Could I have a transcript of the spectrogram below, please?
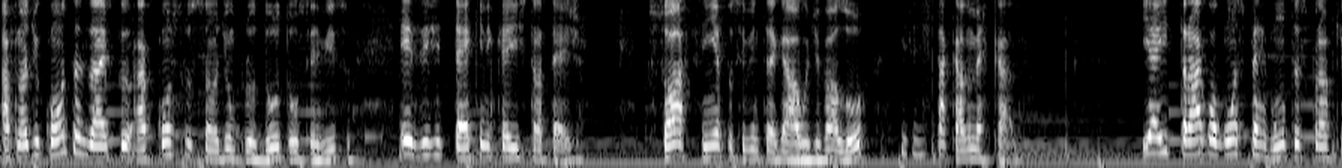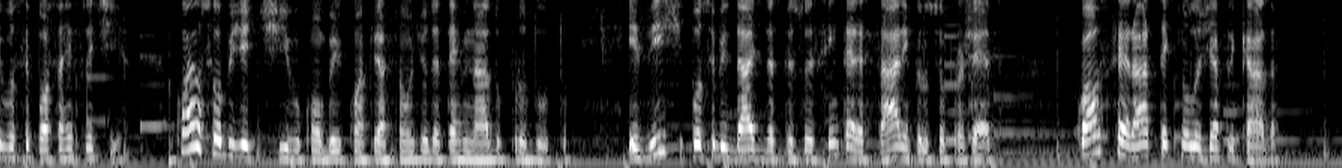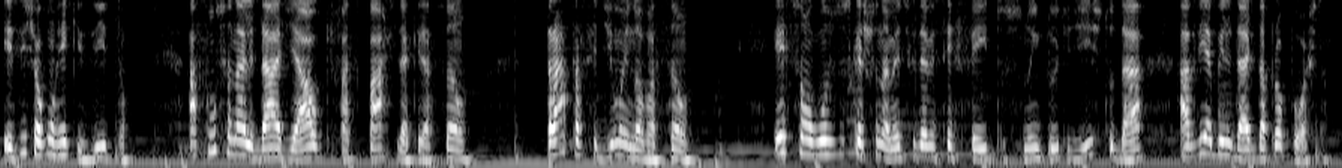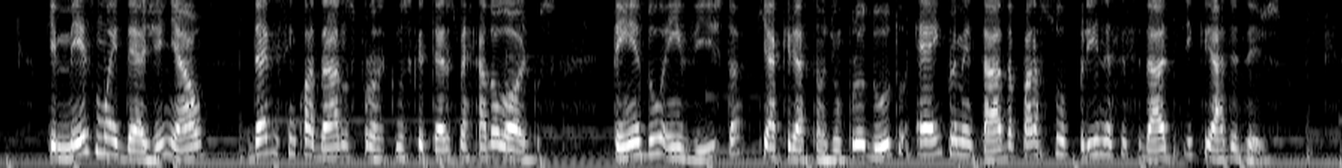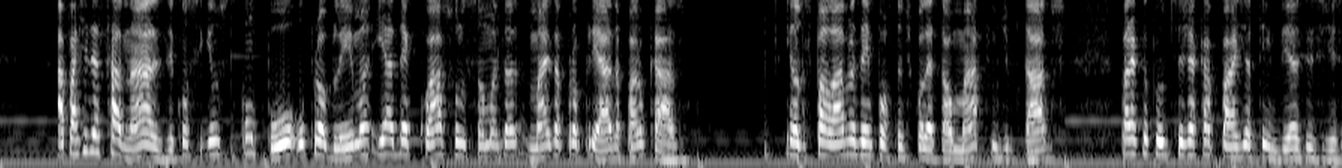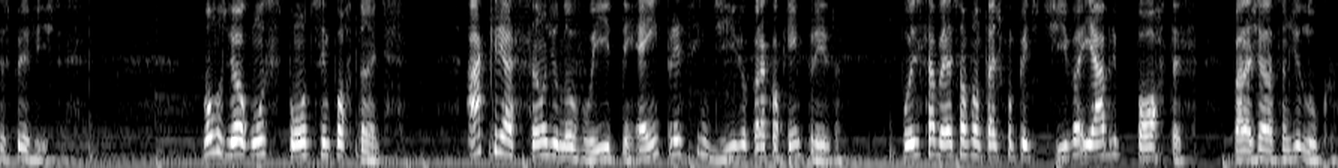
Afinal de contas, a, a construção de um produto ou serviço exige técnica e estratégia. Só assim é possível entregar algo de valor e se destacar no mercado. E aí trago algumas perguntas para que você possa refletir. Qual é o seu objetivo com a criação de um determinado produto? Existe possibilidade das pessoas se interessarem pelo seu projeto? Qual será a tecnologia aplicada? Existe algum requisito? A funcionalidade é algo que faz parte da criação? Trata-se de uma inovação? Esses são alguns dos questionamentos que devem ser feitos no intuito de estudar a viabilidade da proposta. Porque, mesmo uma ideia genial, deve se enquadrar nos, critérios mercadológicos, tendo em vista que a criação de um produto é implementada para suprir necessidades e criar desejos. A partir dessa análise, conseguimos compor o problema e adequar a solução mais, mais apropriada para o caso. Em outras palavras, é importante coletar o máximo de dados para que o produto seja capaz de atender às exigências previstas. Vamos ver alguns pontos importantes. A criação de um novo item é imprescindível para qualquer empresa pois estabelece uma vantagem competitiva e abre portas para a geração de lucro.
